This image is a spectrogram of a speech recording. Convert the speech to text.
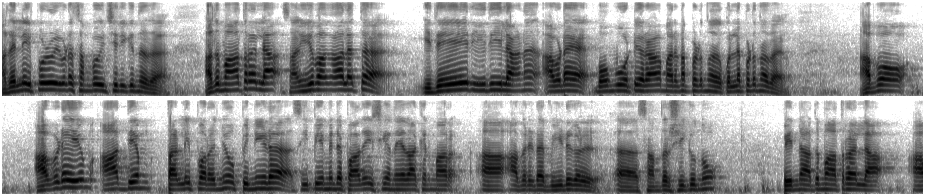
അതല്ലേ ഇപ്പോഴും ഇവിടെ സംഭവിച്ചിരിക്കുന്നത്? അതുമാത്രമല്ല സമീപകാലത്ത് ഇതേ രീതിയിലാണ് അവിടെ ബോംബ് പൊട്ടി ഒരാൾ മരണപ്പെടുന്നത് കൊല്ലപ്പെടുന്നത്. അപ്പോൾ അവിടെയും ആദ്യം തള്ളിപ്പറഞ്ഞു. പിന്നീട് സി പി എമ്മിന്റെ പ്രാദേശിക നേതാക്കന്മാർ അവരുടെ വീടുകൾ സന്ദർശിക്കുന്നു. പിന്നെ അതുമാത്രമല്ല ആ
